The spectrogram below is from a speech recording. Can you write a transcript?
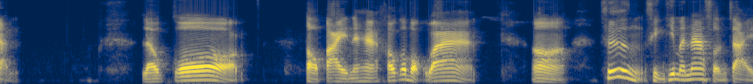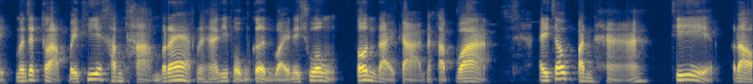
กัน แล้วก็ต่อไปนะฮะเขาก็บอกว่าเออซึ่งสิ่งที่มันน่าสนใจมันจะกลับไปที่คำถามแรกนะฮะที่ผมเกิดไว้ในช่วงต้นรายการนะครับว่าไอ้เจ้าปัญหาที่เรา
